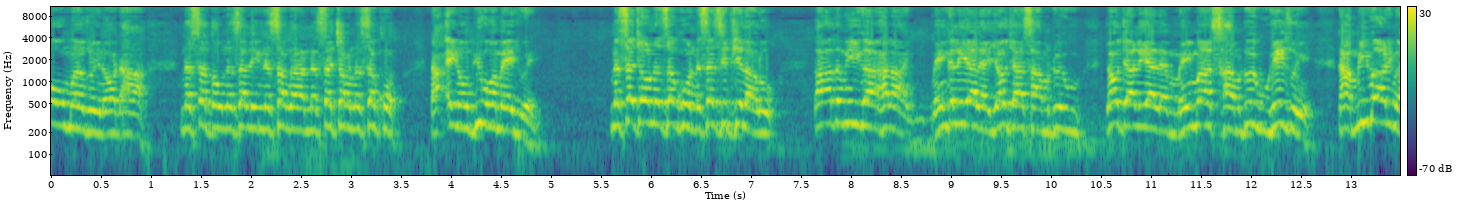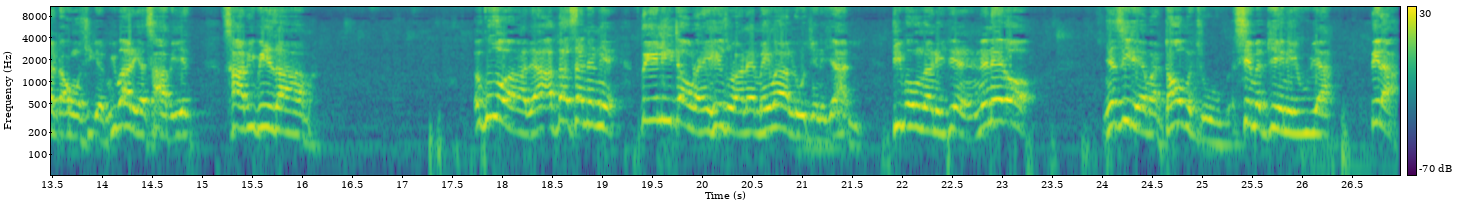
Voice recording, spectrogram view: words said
ပုံမှန်ဆိုရင်တော့ဒါ23 24 25 26 29ဒါအိမ်တော်ပြည့်ရမယ့်အရွယ်။26 29 28ဖြစ်လာလို့ သားသမီးကဟာလာမိန်းကလေးကလည်းယောက်ျားစာမတွေ့ဘူးယောက်ျားလေးကလည်းမိန်းမစာမတွေ့ဘူးဟေးဆိုရင်ဒါမိဘတွေမှာတောင်းဝန်ရှိတယ်မိဘတွေကစာပြီးစာပြီးပေးစားမှာအခုကဗျာအသက်ဆက်နှစ်သေးလီတောင်းတယ်ဟေးဆိုတာနဲ့မိန်းမလိုချင်နေကြပြီဒီပုံစံတွေပြည့်နေနည်းနည်းတော့မျက်စိထဲမှာတောင်းမကြဘူးအစင်မပြေနေဘူးဗျာသိလား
